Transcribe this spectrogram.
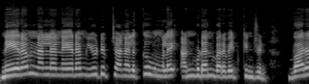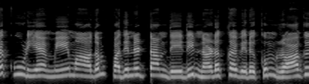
நேரம் நல்ல நேரம் யூடியூப் சேனலுக்கு உங்களை அன்புடன் வரவேற்கின்றேன். வரக்கூடிய மே மாதம் பதினெட்டாம் தேதி நடக்கவிருக்கும் ராகு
